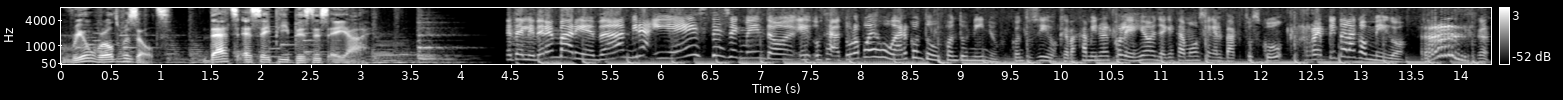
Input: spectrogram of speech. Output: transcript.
real world results. That's SAP Business AI. En variedad. Mira, y eh, o sea, tú lo puedes jugar con, tu, con tus niños, con tus hijos, que vas camino al colegio, ya que estamos en el Back to School. Repítala conmigo. Rrr.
